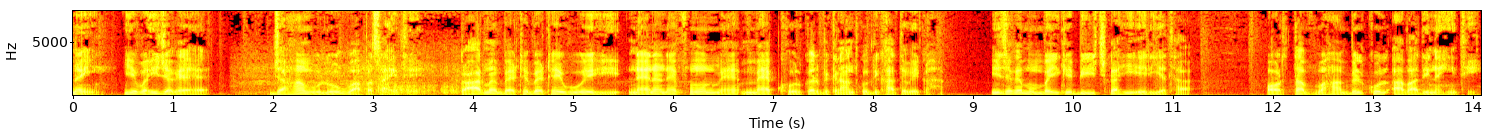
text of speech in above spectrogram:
नहीं, ये वही जगह है जहाँ वो लोग वापस आए थे। कार में बैठे बैठे हुए ही नैना ने फ़ोन में मैप खोलकर विक्रांत को दिखाते हुए कहा, ये जगह मुंबई के बीच का ही एरिया था और तब वहाँ बिल्कुल आबादी नहीं थी।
